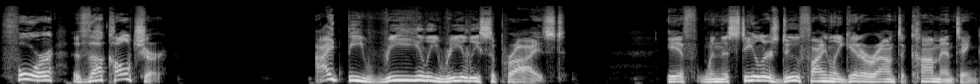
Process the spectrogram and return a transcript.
for the culture. I'd be really, really surprised if when the Steelers do finally get around to commenting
